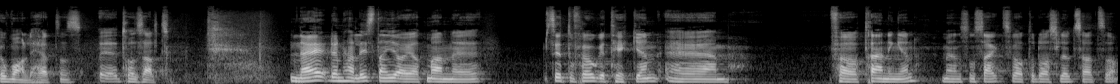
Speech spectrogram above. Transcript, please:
Ovanlighetens, eh, trots allt. Nej, den här listan gör ju att man eh, sätter frågetecken eh, för träningen. Men som sagt, svårt att dra slutsatser.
